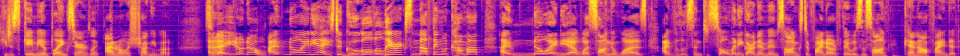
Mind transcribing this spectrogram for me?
He just gave me a blank stare and was like, I don't know what you're talking about. So And now I- you don't know. I have no idea. I used to Google the lyrics and nothing would come up. I have no idea what song it was. I've listened to so many Garnet Mimms songs to find out if it was the song. Cannot find it.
